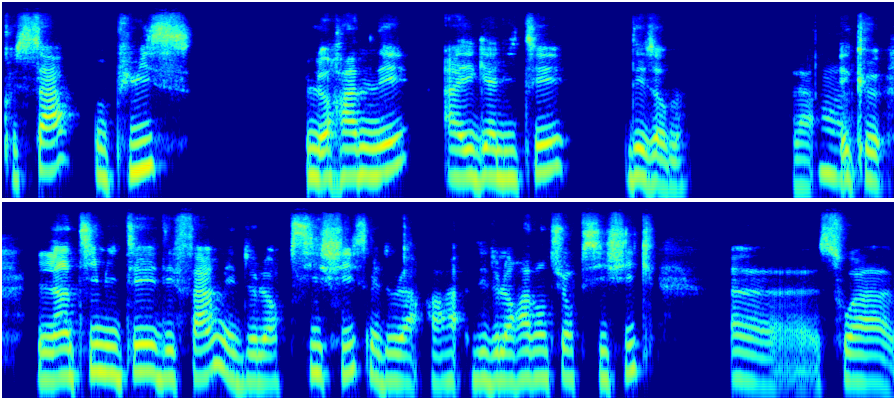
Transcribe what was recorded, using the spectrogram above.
que ça, on puisse le ramener à égalité des hommes. Voilà. Et que l'intimité des femmes et de leur psychisme et de leur, et de leur aventure psychique euh, soit,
